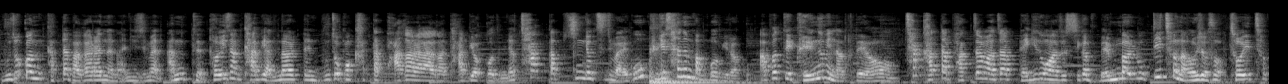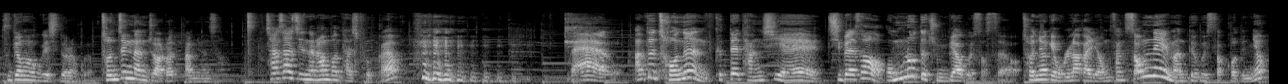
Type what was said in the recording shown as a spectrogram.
무조건 갖다 박아라는 아니지만 아무튼 더 이상 답이 안 나올 땐 무조건 갖다 박아라가 답이었거든요. 차값 신경 쓰지 말고 그게 사는 방법이라고. 아파트에 굉음이 났대요. 차 갖다 박자마자 백이동 아저씨가 맨발로 뛰쳐나오셔서 저희 차 구경하고 계시더라고요. 전쟁 난 줄 알았다면서. 차 사진을 한번 다시 볼까요? 와우. 아무튼 저는 그때 당시에 집에서 업로드 준비하고 있었어요. 저녁에 올라갈 영상 썸네일 만들고 있었거든요.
